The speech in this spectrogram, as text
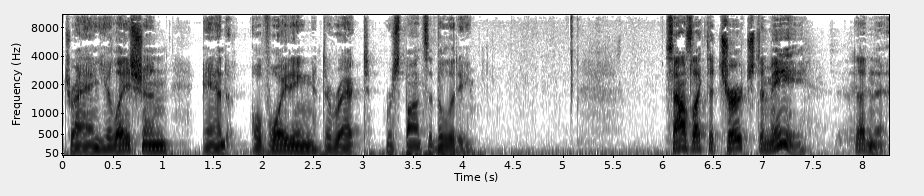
triangulation, and avoiding direct responsibility. Sounds like the church to me, doesn't it?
